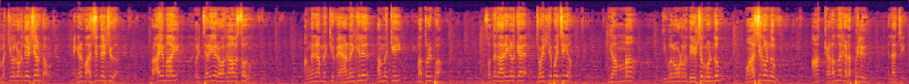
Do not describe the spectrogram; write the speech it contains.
അമ്മയ്ക്ക് ഇവനോട് ദേഷ്യമുണ്ടോ എങ്ങനെ വാശിയും ദേഷ്യുക പ്രായമായി ഒരു ചെറിയ രോഗാവസ്ഥ വന്നു. അങ്ങനെ അമ്മയ്ക്ക് വേണമെങ്കിൽ അമ്മയ്ക്ക് ബാത്റൂമിൽ പോവാം സ്വന്തം കാര്യങ്ങളൊക്കെ ടോയ്ലറ്റിൽ പോയി ചെയ്യാം. ഈ അമ്മ ഇവളോടുള്ള ദേഷ്യം കൊണ്ടും വാശി കൊണ്ടും ആ കിടന്ന കിടപ്പിൽ എല്ലാം ചെയ്യും.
